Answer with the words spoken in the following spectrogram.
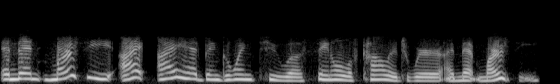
And then Marcy, I I had been going to uh, St. Olaf College where I met Marcy,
